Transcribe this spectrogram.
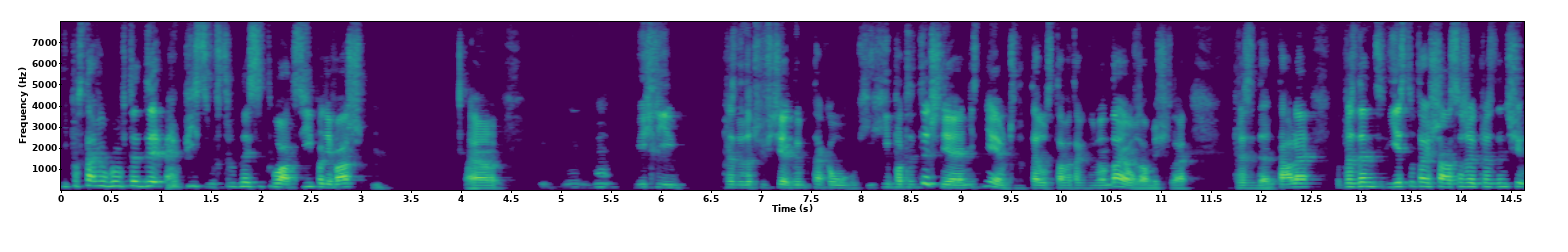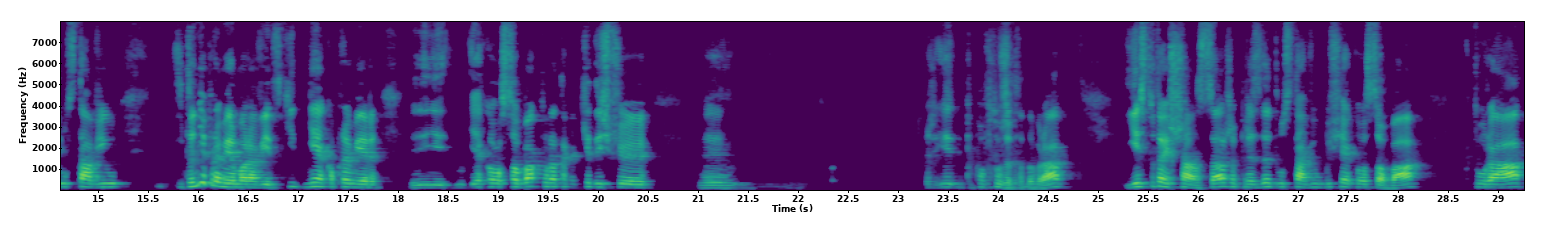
I postawiłbym wtedy PiS w trudnej sytuacji, ponieważ e, jeśli prezydent oczywiście jakby taką hipotetycznie, nie, nie wiem, czy te ustawy tak wyglądają w zamyśle prezydenta, ale no prezydent, jest tutaj szansa, żeby prezydent się ustawił i to nie premier Morawiecki, nie jako premier, y, jako osoba, która taka kiedyś y, y, powtórzę to, dobra? Jest tutaj szansa, że prezydent ustawiłby się jako osoba, która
